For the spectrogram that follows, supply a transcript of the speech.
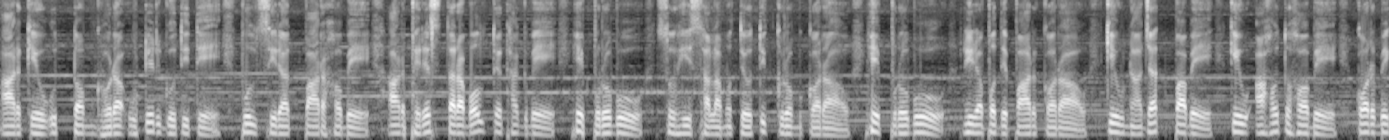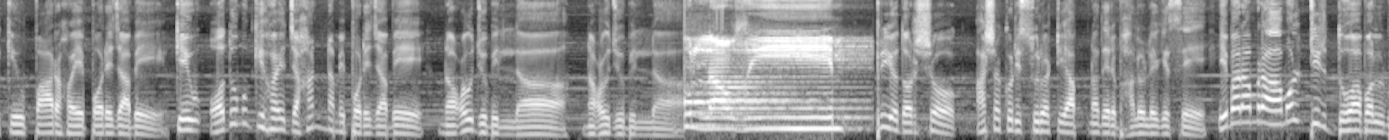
আর কেউ উত্তম ঘোড়া উটের গতিতে। পুলসিরাত পার হবে আর ফেরেস্তারা বলতে থাকবে, হে প্রভু, সহি সালামতে অতিক্রম করাও। হে প্রভু, নিরাপদে পার করাও। কেউ নাজাত পাবে কেউ আহত হবে করবে কেউ পার হয়ে পড়ে যাবে। কেউ অদমুখী হয়ে জাহান নামে পড়ে যাবে। নওজুবিল্লা নওজুবিল্লা প্রিয় দর্শক আশা করি সুরাটি আপনাদের ভালো লেগেছে। এবার আমরা আমলটির দোয়া বলব।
